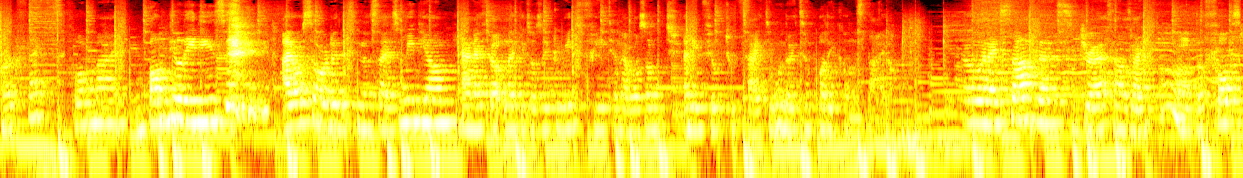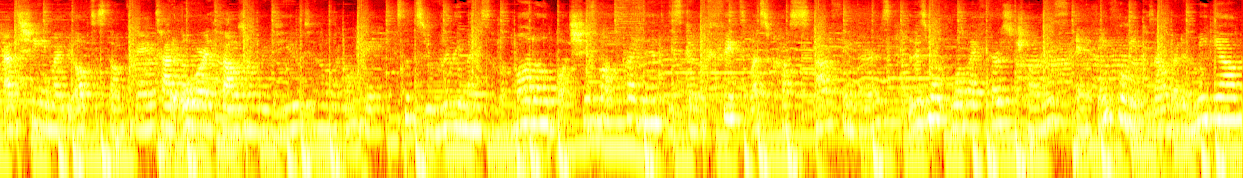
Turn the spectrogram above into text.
perfect for my bumpy ladies. I also ordered this in a size medium and I felt like it was a great fit and I wasn't, I didn't feel too tight even though it's a bodycon style. So when I saw this dress, I was like, hmm, the folks at Shein might be up to something. It had over a thousand reviews and I was like, okay, this looks really nice on the model, but she's not pregnant. It's gonna fit. Let's cross our fingers. So this first choice and thankfully, because I ordered a medium,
